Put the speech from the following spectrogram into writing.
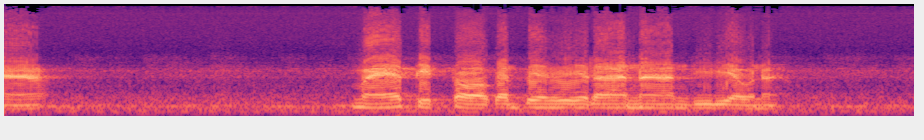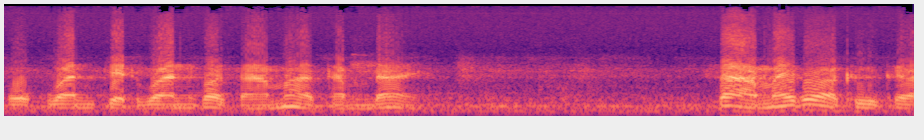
นะแม้ติดต่อกันเป็นเวลานานทีเดียวนะหกวันเจ็ดวันก็สามารถทำได้ทราบไหมว่าคือใคร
